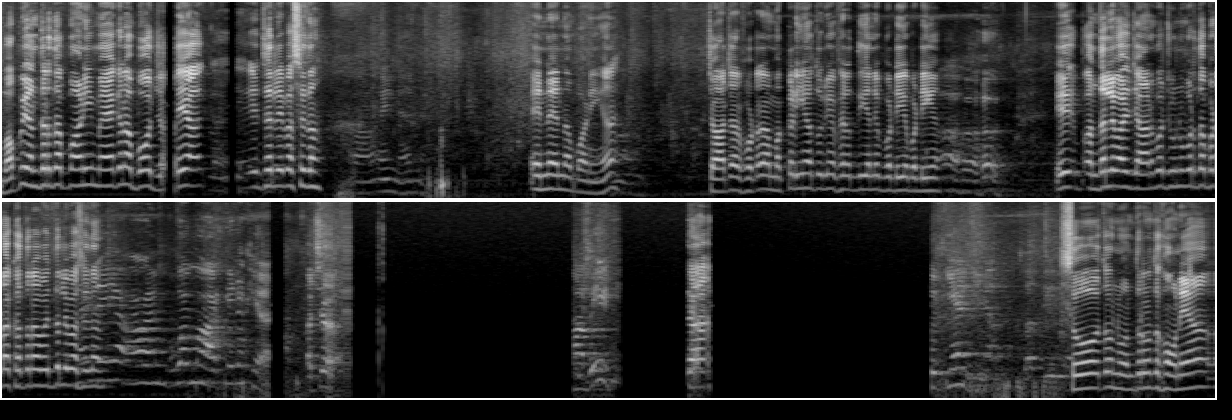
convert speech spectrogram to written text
ਬਾਪੂ ਜੀ, ਅੰਦਰ ਦਾ ਪਾਣੀ ਮੈਂ ਕਹਿੰਦਾ ਬਹੁਤ ਜ਼ਿਆਦਾ ਆ। ਇਧਰਲੇ ਪਾਸੇ ਤਾਂ। ਹਾਂ ਇੰਨਾ ਇੰਨਾ। ਇੰਨਾ ਪਾਣੀ ਹੈ? ਚਾਰ ਚਾਰ ਫੁੱਟ ਦੀਆਂ ਮੱਕੜੀਆਂ ਤੁਰੀਆਂ ਫਿਰਦੀਆਂ ਨੇ ਵੱਡੀਆਂ ਵੱਡੀਆਂ। ਇਹ ਅੰਦਰਲੇ ਪਾਸੇ ਜਾਨਵਰ ਜੂਨਵਰ ਦਾ ਬੜਾ ਖਤਰਾ ਵਾ ਇਧਰਲੇ ਪਾਸੇ ਤਾਂ। ਆ ਬੁਆ ਮਾਰ ਕੇ ਰੱਖਿਆ। ਅੱਛਾ। ਹਾਂ ਵੀ। ਕੁੱਤੀਆਂ ਨਹੀਂ ਨਾ ਸੋ ਤੁਹਾਨੂੰ ਅੰਦਰੋਂ ਦਿਖਾਉਣੇ ਆ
